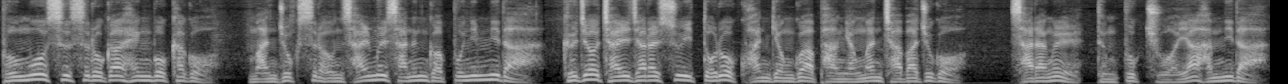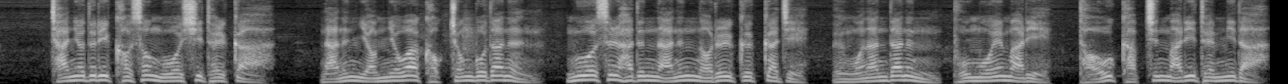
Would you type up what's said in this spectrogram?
부모 스스로가 행복하고 만족스러운 삶을 사는 것 뿐입니다. 그저 잘 자랄 수 있도록 환경과 방향만 잡아주고 사랑을 듬뿍 주어야 합니다. 자녀들이 커서 무엇이 될까? 나는 염려와 걱정보다는 무엇을 하든 나는 너를 끝까지 응원한다는 부모의 말이 더욱 값진 말이 됩니다.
